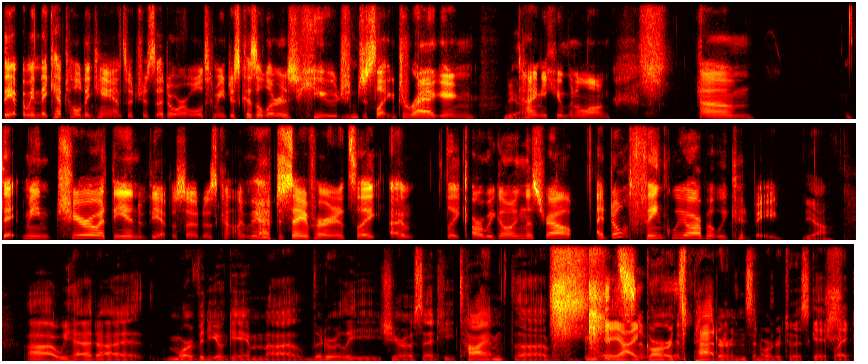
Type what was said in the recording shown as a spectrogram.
They, I mean, they kept holding hands, which is adorable to me, just because Allura is huge and just like dragging Yeah. tiny human along. Um, they, I mean, Shiro at the end of the episode was kind of like, "We have to save her." And it's like, I like, are we going this route? I don't think we are, but we could be. Yeah. Uh, we had uh, more video game. Uh, literally, Shiro said he timed the the AI so guards good. patterns in order to escape. Like,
